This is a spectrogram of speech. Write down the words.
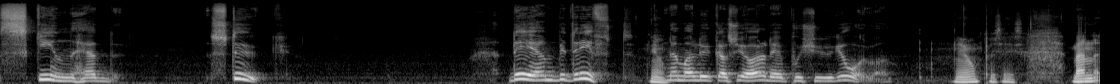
skinhead-stuk. Det är en bedrift Jo. när man lyckas göra det på 20 år. Va? jo, precis. Men eh,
